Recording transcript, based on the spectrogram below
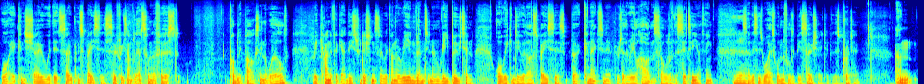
what it can show with its open spaces. So, for example, it had some of the first public parks in the world. We kind of forget these traditions, so we're kind of reinventing and rebooting what we can do with our spaces, but connecting it to the real heart and soul of the city, I think. Yeah. So, this is why it's wonderful to be associated with this project. And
